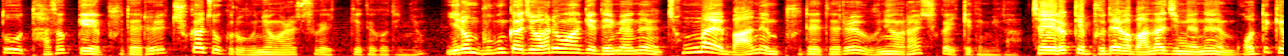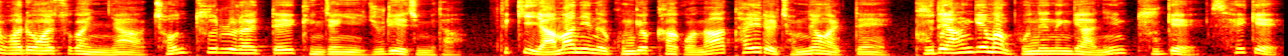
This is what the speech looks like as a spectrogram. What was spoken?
또 다섯 개의 부대를 추가적으로 운영을 할 수가 있게 되거든요. 이런 부분까지 활용하게 되면은 정말 많은 부대들을 운영을 할 수가 있게 됩니다. 자, 이렇게 부대가 많아지면은 어떻게 활용할 수가 있냐? 전투를 할 때 굉장히 유리해집니다. 특히 야만인을 공격하거나 타일을 점령할 때 부대 한 개만 보내는 게 아닌 두 개, 세 개,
